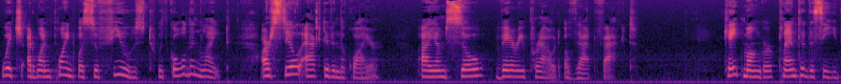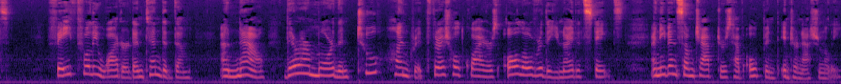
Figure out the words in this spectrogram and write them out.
which at one point was suffused with golden light, are still active in the choir. I am so very proud of that fact. Kate Munger planted the seeds, faithfully watered and tended them, and now there are more than 200 threshold choirs all over the United States, and even some chapters have opened internationally.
